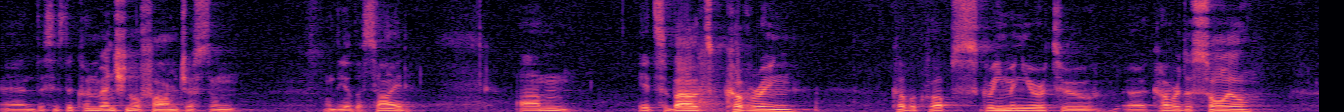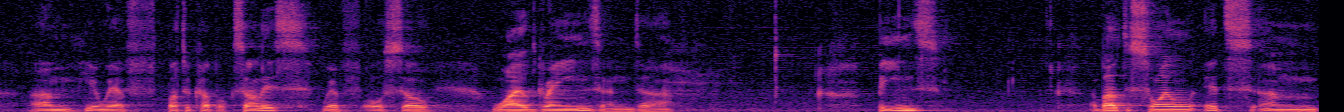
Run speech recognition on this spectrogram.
and this is the conventional farm just on, on the other side. Um, it's about covering cover crops, green manure to uh, cover the soil. Um, here we have buttercup oxalis. We have also wild grains and uh, beans. About the soil, it's um,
